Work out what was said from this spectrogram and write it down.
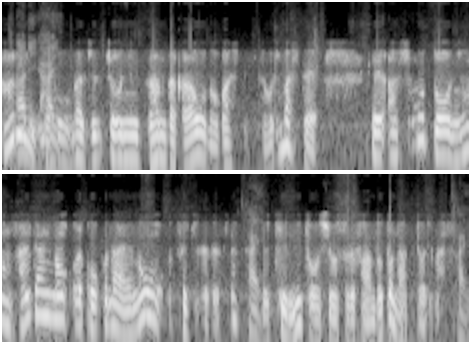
替ありの方が順調に残高を伸ばしてきておりまして、え足元、日本最大の国内の席でですね、はい、金に投資をするファンドとなっております、はい、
